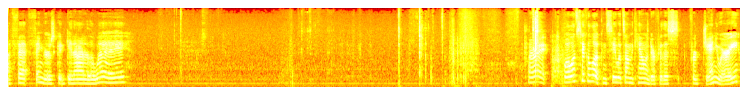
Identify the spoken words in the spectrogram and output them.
My fat fingers could get out of the way. All right, well, let's take a look and see what's on the calendar for this, for January.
